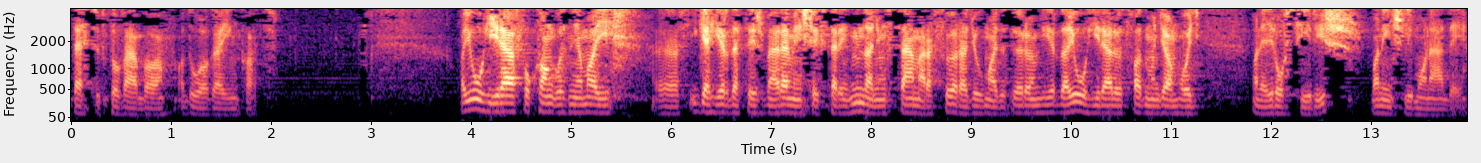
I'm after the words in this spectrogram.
tesszük tovább a, a dolgainkat. A jó hír el fog hangozni a mai ige hirdetésben, reménység szerint mindannyiunk számára fölragyog majd az örömhír, de a jó hír előtt hadd mondjam, hogy van egy rossz hír is, van nincs limonádé.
